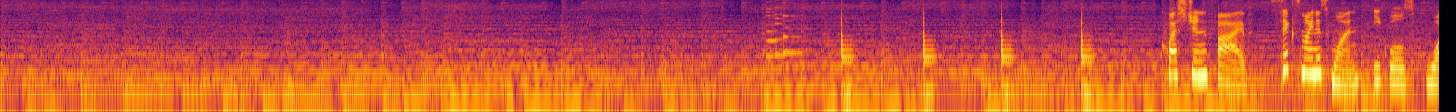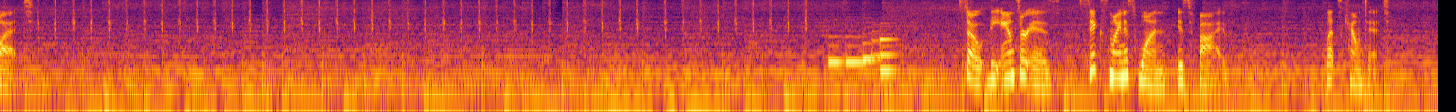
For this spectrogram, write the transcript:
Question 5. 6 minus 1 equals what? So the answer is 6 minus 1 is 5. Let's count it.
